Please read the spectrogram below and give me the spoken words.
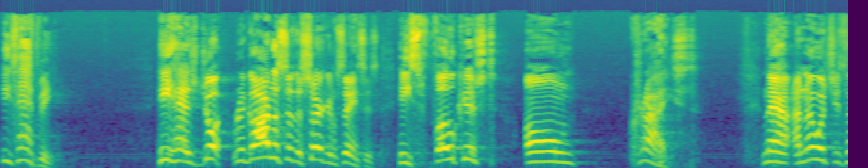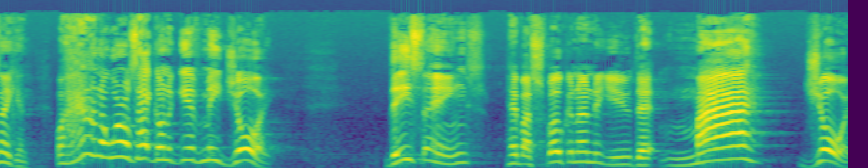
he's happy. He has joy, regardless of the circumstances. He's focused on Christ. Now, I know what you're thinking. Well, how in the world is that going to give me joy? These things have I spoken unto you that my joy.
